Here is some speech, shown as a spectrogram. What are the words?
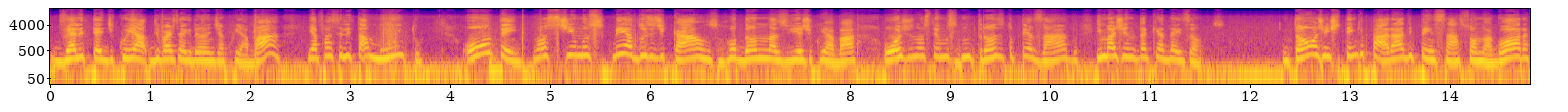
VLT de, Cuiabá, de Várzea Grande a Cuiabá ia facilitar muito. Ontem nós tínhamos meia dúzia de carros rodando nas vias de Cuiabá. Hoje nós temos um trânsito pesado. Imagina daqui a 10 anos. Então a gente tem que parar de pensar só no agora.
